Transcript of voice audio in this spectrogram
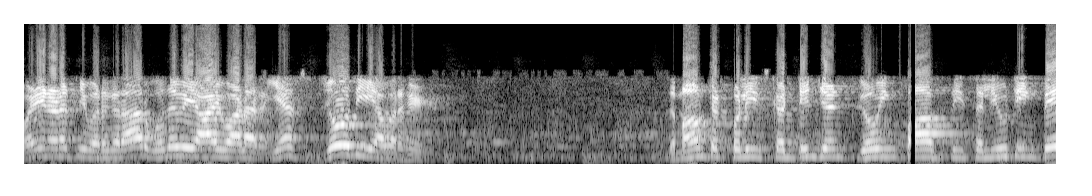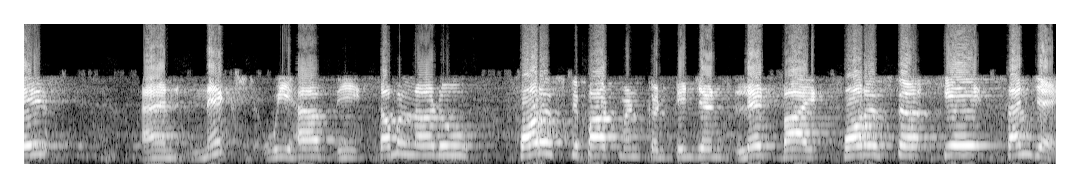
வழிநடத்தி வருகிறார் உதவி ஆய்வாளர் எஸ் ஜோதி அவர்கள் The mounted police contingent going past the saluting base. And next we have the Tamil Nadu Forest Department contingent led by Forester K. Sanjay.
